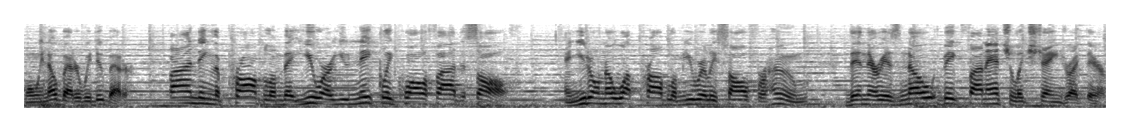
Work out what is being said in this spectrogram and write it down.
When we know better, we do better. Finding the problem that you are uniquely qualified to solve, and you don't know what problem you really solve for whom, then there is no big financial exchange right there.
